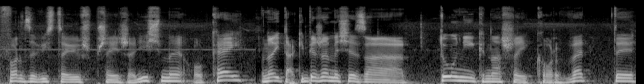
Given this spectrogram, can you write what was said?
Forza Vista już przejrzeliśmy, ok. No i tak, bierzemy się za tunik naszej korwety.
